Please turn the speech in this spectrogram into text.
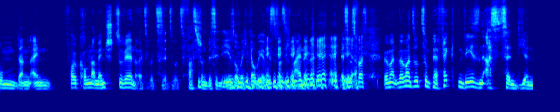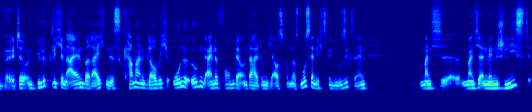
um dann ein vollkommener Mensch zu werden. Oh, jetzt wird es jetzt wird's fast schon ein bisschen ESO, aber ich glaube, ihr wisst, was ich meine. Ne? Es ja. ist was, wenn man, wenn man so zum perfekten Wesen aszendieren wollte und glücklich in allen Bereichen ist, kann man, glaube ich, ohne irgendeine Form der Unterhaltung nicht auskommen. Das muss ja nicht zwingend Musik sein. Manch, manch ein Mensch liest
